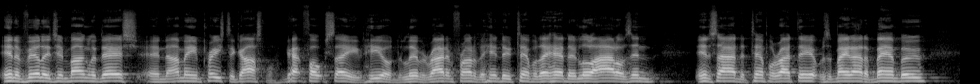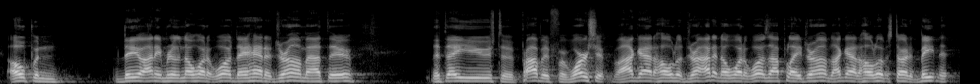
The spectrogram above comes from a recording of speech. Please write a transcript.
in a village in Bangladesh, and I mean, preached the gospel. Got folks saved, healed, delivered right in front of a Hindu temple. They had their little idols in, inside the temple right there. It was made out of bamboo, open deal. I didn't really know what it was. They had a drum out there that they used to probably for worship. I got a hold of the drum. I didn't know what it was. I played drums. I got a hold of it and started beating it.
